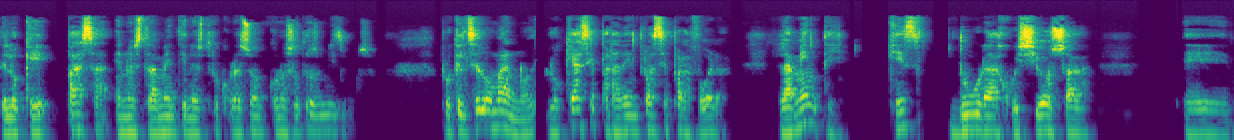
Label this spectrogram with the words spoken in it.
de lo que pasa en nuestra mente y nuestro corazón con nosotros mismos. Porque el ser humano lo que hace para adentro hace para afuera. La mente, que es dura, juiciosa, eh,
